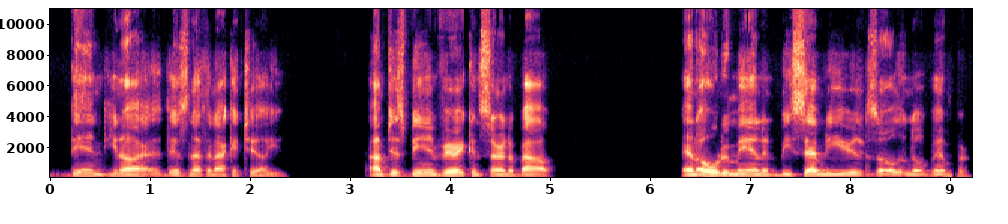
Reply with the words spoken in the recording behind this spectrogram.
then you know I, there's nothing I can tell you. I'm just being very concerned about an older man that be 70 years old in November.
